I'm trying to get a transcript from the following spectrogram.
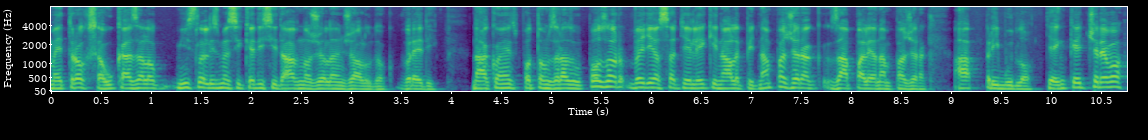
metroch sa ukázalo, mysleli sme si kedysi dávno, že len žalúdok, vredy. Nakoniec potom zrazu pozor, vedia sa tie lieky nalepiť na pažerak, zápalia nám pažerak. A pribudlo tenké črevo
